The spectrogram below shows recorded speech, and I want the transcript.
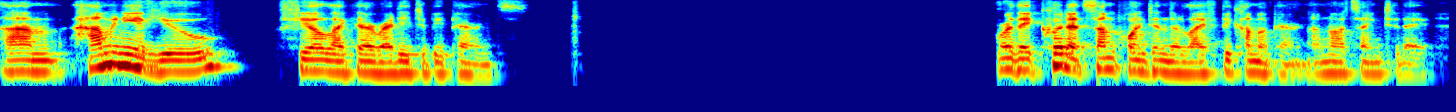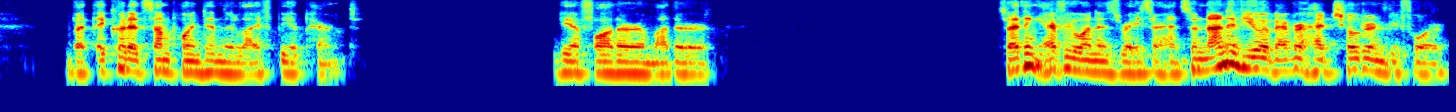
Um, how many of you feel like they're ready to be parents? Or they could at some point in their life become a parent. I'm not saying today, but they could at some point in their life be a parent. Be a father, a mother. So I think everyone has raised their hand. So none of you have ever had children before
